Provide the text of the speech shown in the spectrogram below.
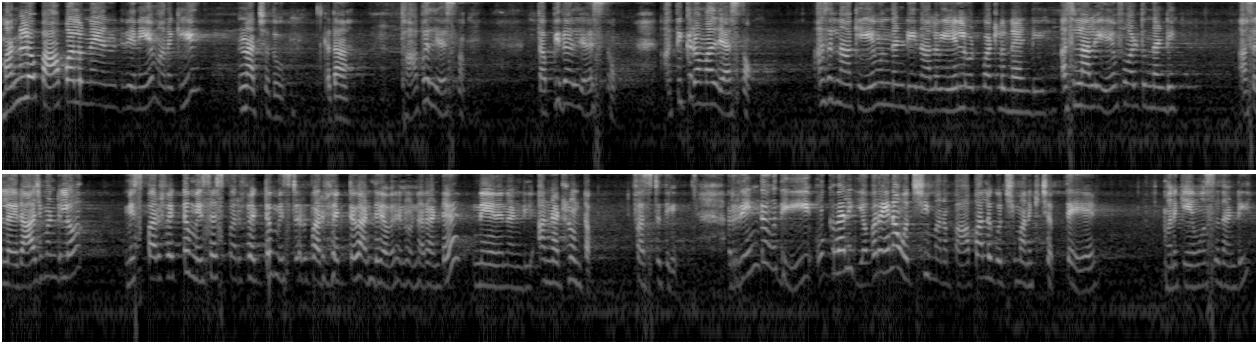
మనలో పాపాలు ఉన్నాయంటేనే మనకి నచ్చదు కదా? పాపాలు చేస్తాం తప్పిదాలు చేస్తాం అతిక్రమాలు చేస్తాం. అసలు నాకు ఏముందండి నాలో ఏం లోటుపాట్లు ఉన్నాయండి అసలు నాలో ఏం ఫాల్ట్ ఉందండి అసలు రాజమండ్రిలో miss perfect Mrs perfect Mr perfect అంటే ఎవరైనా ఉన్నారంటే నేనేనండి అన్నట్లు ఉంటాం ఫస్ట్ థింగ్. రెండవది ఒకవేళ ఎవరైనా వచ్చి మన పాపాలకు వచ్చి మనకి చెప్తే మనకి ఏమొస్తుందండి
